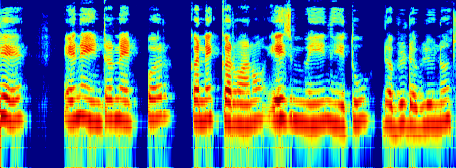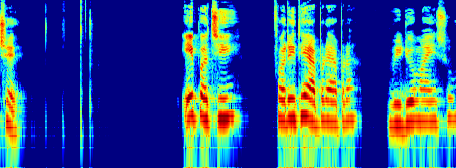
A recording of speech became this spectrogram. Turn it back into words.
છે, એને ઇન્ટરનેટ પર કનેક્ટ કરવાનો એ જ મેઇન હેતુ ડબલ્યુ ડબલ્યુનો છે. એ પછી ફરીથી આપણે આપણા વિડીયોમાં આવીશું.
